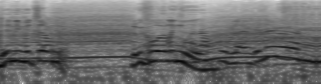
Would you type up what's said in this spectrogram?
Dia ni macam Lebih kurang lengu Aku pula yang kena.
